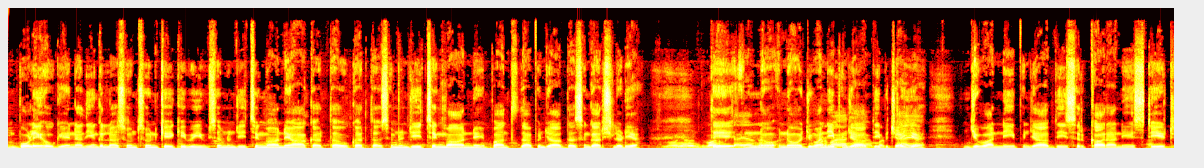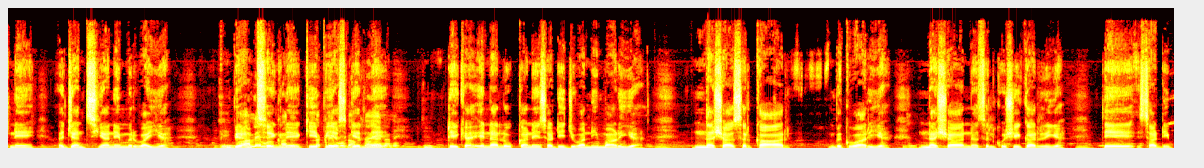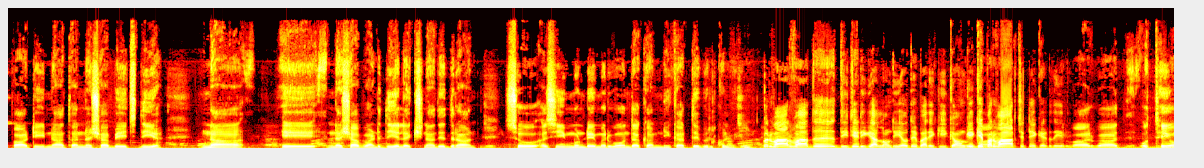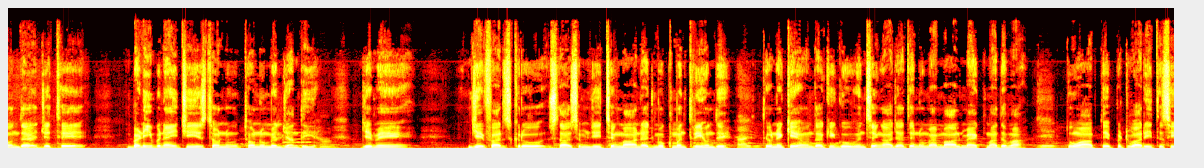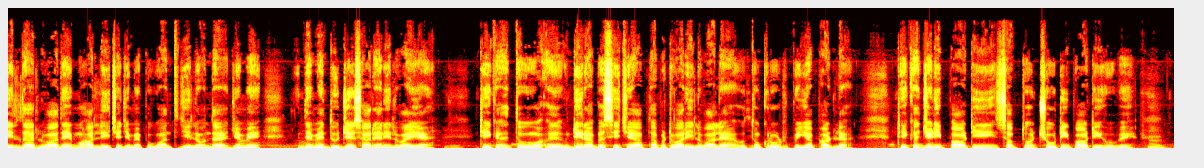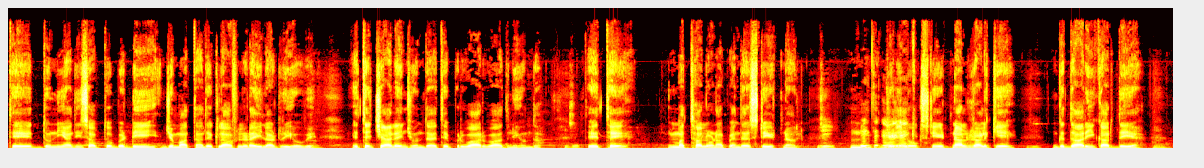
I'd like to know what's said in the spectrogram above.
ਬੋਲੇ ਹੋ ਗਏ ਇਹਨਾਂ ਦੀਆਂ ਗੱਲਾਂ ਸੁਣ ਸੁਣ ਕੇ ਕਿ ਵੀ ਸਿਮਰਨਜੀਤ ਸਿੰਘ ਮਾਨ ਨੇ ਆਹ ਕਰਤਾ ਉਹ ਕਰਤਾ। ਸਿਮਰਨਜੀਤ ਸਿੰਘ ਮਾਨ ਨੇ ਪੰਥ ਦਾ ਪੰਜਾਬ ਦਾ ਸੰਘਰਸ਼ ਲੜਿਆ। ਨੌਜਵਾਨ ਤੇ ਬਚਾਇਆ ਉਹਨਾਂ ਨੌ- ਨੂੰ। ਨੌਜਵਾਨੀ ਪੰਜਾਬ ਨਹੀਂ, ਦੀ ਬਚਾਈ ਹੈ। ਜਵਾਨੀ ਪੰਜਾਬ ਦੀ ਸਰਕਾਰਾਂ ਨੇ ਸਟੇਟ ਨੇ ਏਜੰਸੀਆਂ ਨੇ ਮਰਵਾਈ ਹੈ। ਬੇਅੰਤ ਸਿੰਘ ਨੇ ਕੇਪੀਐਸ ਗਿੱਲ ਨੇ। ਠੀਕ ਹੈ ਇਹਨਾਂ ਲੋਕਾਂ ਨੇ ਸਾਡੀ ਜਵਾਨੀ ਮਾਰੀ ਹੈ। ਨਸ਼ਾ ਸਰਕਾਰ ਬਿਕਵਾਰੀ ਹੈ। ਨਸ਼ਾ ਨਸਲਕੁਸ਼ੀ ਕਰ ਰਹੀ ਹੈ ਤੇ ਸਾਡੀ ਪਾਰਟੀ ਨਾ ਤਾਂ ਨਸ਼ਾ ਵੇਚਦੀ ਹੈ ਨਾ ਇਹ ਨਸ਼ਾ ਵੰਡਦੀ ਹੈ ਇਲੈਕਸ਼ਨਾਂ ਦੇ ਦੌਰਾਨ। ਸੋ ਅਸੀਂ ਮੁੰਡੇ ਮਰਵਾਉਣ ਦਾ ਕੰਮ ਨਹੀਂ ਕਰਦੇ ਬਿਲਕੁਲ ਵੀ। ਪਰਿਵਾਰਵਾਦ ਦੀ ਜਿਹੜੀ ਗੱਲ ਆਉਂਦੀ ਹੈ ਉਹਦੇ ਬਾਰੇ ਕੀ ਕਹੋਗੇ? ਕਿ ਪਰਿਵਾਰ 'ਚ ਟਿਕਟ ਦੇ ਪਰਿਵਾਰਵਾਦ ਉੱਥੇ ਹੁੰਦਾ ਹੈ ਜਿੱਥੇ ਬਣੀ ਬਣਾਈ ਚੀਜ਼ ਤੁਹਾਨੂੰ ਤੁਹਾਨੂੰ ਮਿਲ ਜਾਂਦੀ ਹੈ। ਜਿਵੇਂ ਜੇ ਫਰਜ਼ ਕਰੋ ਸਰਦਾਰ ਸਮਜੀਤ ਸਿੰਘ ਮਾਨ ਅੱਜ ਮੁੱਖ ਮੰਤਰੀ ਹੁੰਦੇ ਤੇ ਉਹਨੇ ਕਿਹਾ ਹੁੰਦਾ ਕਿ ਗੋਬਿੰਦ ਸਿੰਘ ਆ ਜਾ ਤੈਨੂੰ ਮੈਂ ਮਾਲ ਮਹਿਕਮਾ ਦਵਾਂ। ਤੂੰ ਆਪ ਤੇ ਪਟਵਾਰੀ ਤਹਿਸੀਲਦਾਰ ਲਵਾ ਦੇ ਮੁਹਾਲੀ 'ਚ ਜਿਵੇਂ ਭਗਵੰਤ ਜੀ ਲਾਉਂਦਾ ਹੈ ਜਿਵੇਂ ਜਿਵੇਂ ਦੂਜੇ ਸਾਰਿਆਂ ਨੇ ਲਵਾਏ ਹੈ। ਠੀਕ ਹੈ ਤੂੰ ਡੇਰਾ ਬੱਸੀ 'ਚ ਆਪ ਦਾ ਪਟਵਾਰੀ ਲਵਾ ਲਿਆ ਉਤੋਂ ਕਰੋੜ ਰੁਪਈਆ ਫੜ ਲਿਆ। ਠੀਕ ਹੈ ਜਿਹੜੀ ਪਾਰਟੀ ਸਭ ਤੋਂ ਛੋਟੀ ਪਾਰਟੀ ਹੋਵੇ ਤੇ ਦੁਨੀਆ ਦੀ ਸਭ ਤੋਂ ਵੱਡੀ ਜਮਾਤਾਂ ਦੇ ਖਿਲਾਫ ਲੜਾਈ ਲੜ ਰਹੀ ਹੋਵੇ ਇੱਥੇ ਚੈਲੰਜ ਹੁੰਦਾ ਇੱਥੇ ਪਰਿਵਾਰਵਾਦ ਨਹੀਂ ਹੁੰਦਾ। ਤੇ ਇੱਥੇ ਮੱਥਾ ਲਾਉਣਾ ਪੈਂਦਾ ਸਟੇਟ ਨਾਲ। ਜੀ। ਜਿਹੜੇ ਲੋਕ ਸਟੇਟ ਨਾਲ ਰਲ ਕੇ ਗੱਦਾਰੀ ਕਰਦੇ ਆ।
